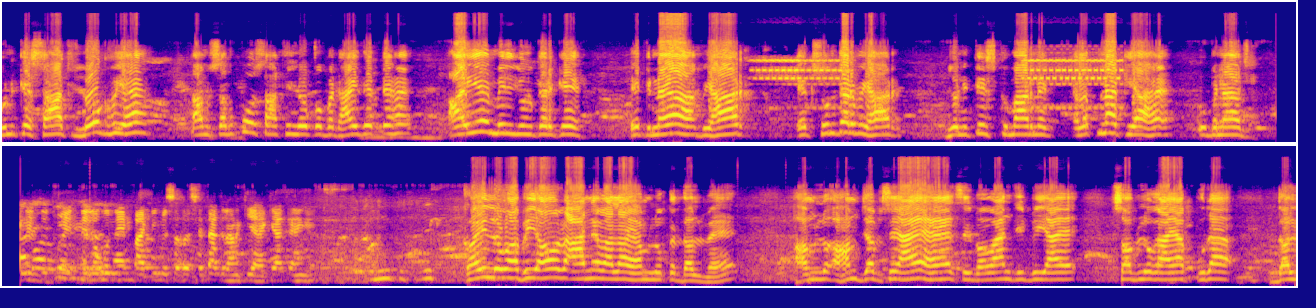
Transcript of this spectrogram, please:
उनके साथ लोग भी हैं। हम सबको साथी लोग को बधाई देते हैं। आइए मिलजुल करके एक नया बिहार एक सुंदर बिहार जो नीतीश कुमार ने कल्पना किया है वो बनाया जाए। इतने लोगों ने पार्टी में सदस्यता ग्रहण किया है क्या कहेंगे? कई लोग अभी और आने वाला है हम लोग के दल में। हम लोग हम जब से आए हैं श्री भगवान जी भी आए सब लोग आया पूरा दल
